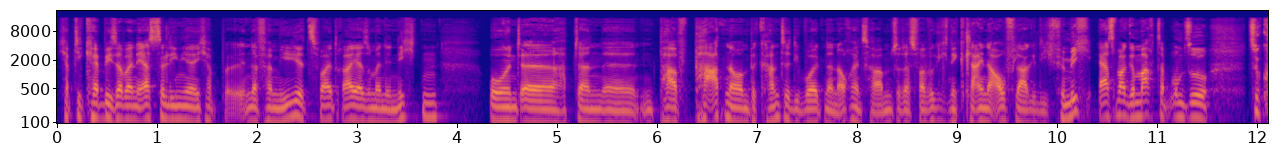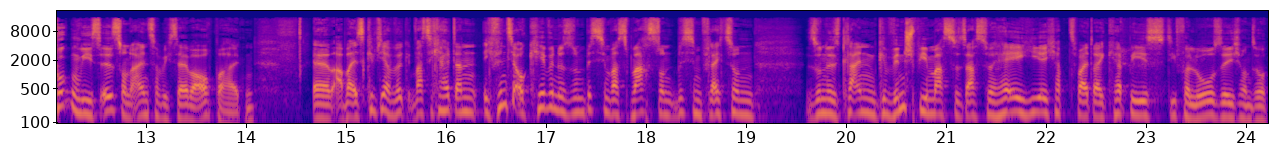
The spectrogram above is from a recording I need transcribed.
Ich habe die Cappies aber in erster Linie, ich habe in der Familie zwei, drei, also meine Nichten und äh, habe dann äh, ein paar Partner und Bekannte, die wollten dann auch eins haben. So, das war wirklich eine kleine Auflage, die ich für mich erstmal gemacht habe, um so zu gucken, wie es ist. Und eins habe ich selber auch behalten. Ähm, aber es gibt ja wirklich, was ich halt dann, ich finde es ja okay, wenn du so ein bisschen was machst, so ein bisschen vielleicht so ein so ein kleinen Gewinnspiel machst, du sagst so, hey, hier, ich habe zwei, drei Cappies, die verlose ich und so.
